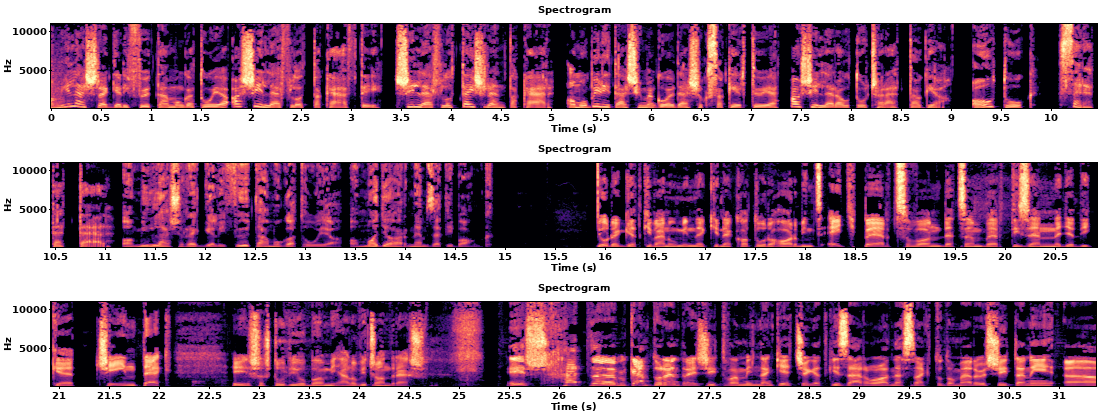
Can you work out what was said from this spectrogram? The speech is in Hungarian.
A Millás reggeli főtámogatója a Schiller Flotta Kft. Schiller Flotta is rendtakár. A mobilitási megoldások szakértője a Schiller Autó tagja. Autók szeretettel. A Millás reggeli főtámogatója a Magyar Nemzeti Bank. Jó reggelt kívánunk mindenkinek, 6 óra 31 perc van, december 14-e cséntek, és a stúdióban Mihálovics András. És hát Kántor Endre is itt van minden kétséget kizáróan, ezt meg tudom erősíteni.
